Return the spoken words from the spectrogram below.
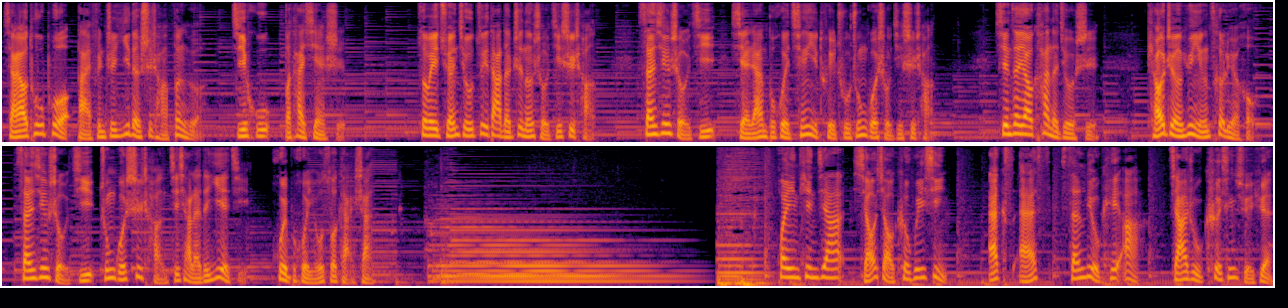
想要突破百分之一的市场份额几乎不太现实。作为全球最大的智能手机市场，三星手机显然不会轻易退出中国手机市场。现在要看的就是调整运营策略后，三星手机中国市场接下来的业绩会不会有所改善。欢迎添加小小客微信，xs 三六 kr，加入克星学院，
